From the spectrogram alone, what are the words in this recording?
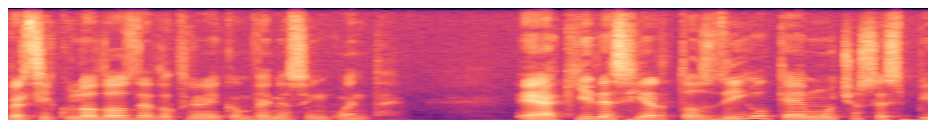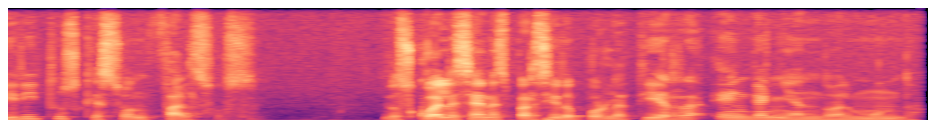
Versículo 2 de Doctrina y Convenio 50. He aquí de ciertos digo que hay muchos espíritus que son falsos, los cuales se han esparcido por la tierra engañando al mundo.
